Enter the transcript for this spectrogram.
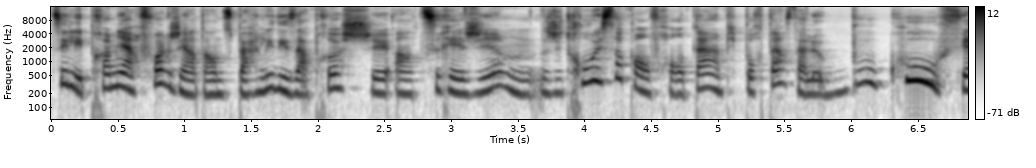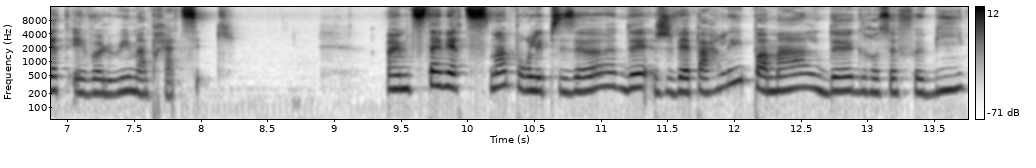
Tu sais, les premières fois que j'ai entendu parler des approches anti-régime, j'ai trouvé ça confrontant, puis pourtant ça l'a beaucoup fait évoluer ma pratique. Un petit avertissement pour l'épisode, je vais parler pas mal de grossophobie,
